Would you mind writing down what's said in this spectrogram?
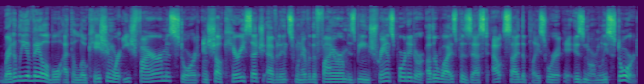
readily available at the location where each firearm is stored and shall carry such evidence whenever the firearm is being transported or otherwise possessed outside the place where it is normally stored.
